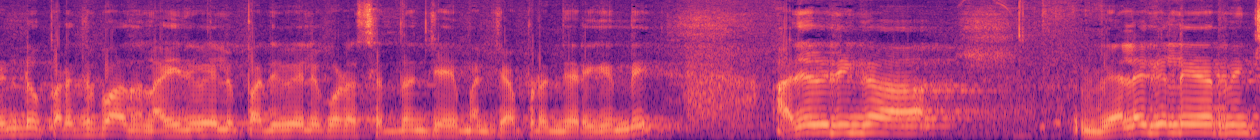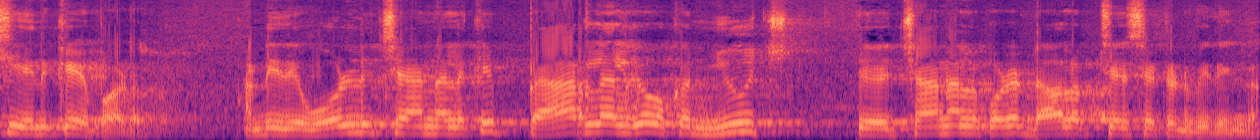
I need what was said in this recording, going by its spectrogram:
రెండు ప్రతిపాదనలు ఐదు వేలు పదివేలు కూడా సిద్ధం చేయమని చెప్పడం జరిగింది. అదేవిధంగా వెలగలేరు నుంచి ఎనికేపాడు అంటే ఇది ఓల్డ్ ఛానల్కి ప్యారలల్గా ఒక న్యూ ఛానల్ కూడా డెవలప్ చేసేటువంటి విధంగా.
